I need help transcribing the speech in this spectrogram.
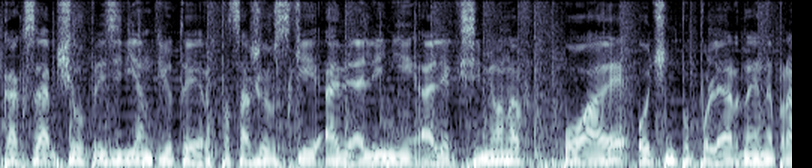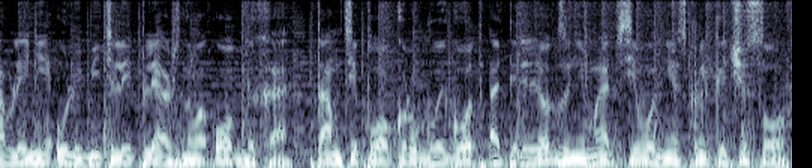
Как сообщил президент ЮТэйр пассажирские авиалинии Олег Семенов, ОАЭ очень популярное направление у любителей пляжного отдыха. Там тепло круглый год, а перелет занимает всего несколько часов.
